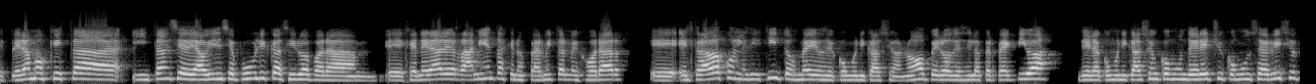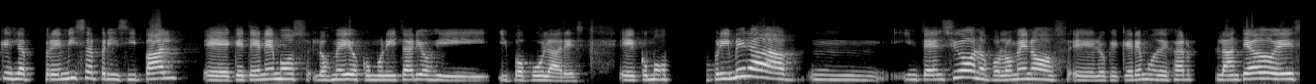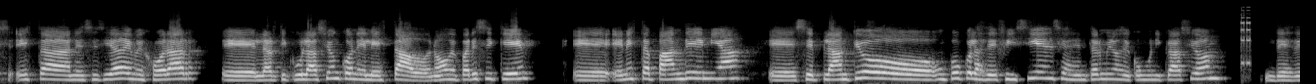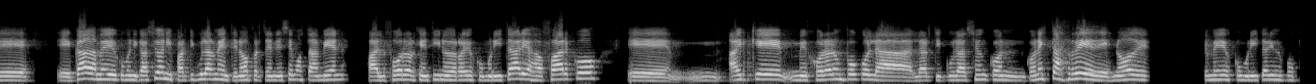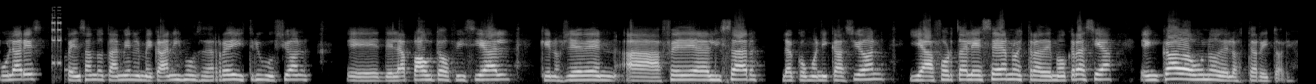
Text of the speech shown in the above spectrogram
Esperamos que esta instancia de audiencia pública sirva para eh, generar herramientas que nos permitan mejorar eh, el trabajo en los distintos medios de comunicación, ¿no? Pero desde la perspectiva de la comunicación como un derecho y como un servicio, que es la premisa principal eh, que tenemos los medios comunitarios y, populares. como primera mm, intención, o por lo menos lo que queremos dejar planteado, es esta necesidad de mejorar eh, la articulación con el Estado, ¿no? Me parece que eh, en esta pandemia eh, se planteó un poco las deficiencias en términos de comunicación desde cada medio de comunicación y particularmente, ¿no? Pertenecemos también al Foro Argentino de Radios Comunitarias, a FARCO, hay que mejorar un poco la, articulación con, estas redes ¿no? de medios comunitarios y populares, pensando también en mecanismos de redistribución de la pauta oficial que nos lleven a federalizar la comunicación y a fortalecer nuestra democracia en cada uno de los territorios.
